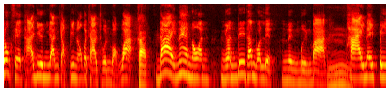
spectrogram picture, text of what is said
ยกเศรษฐายืนยันกับพี่น้องประชาชนบอกว่าครับได้แน่นอน เงินดิจิทัลวอลเล็ต10,000บาทอืมภายในปี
